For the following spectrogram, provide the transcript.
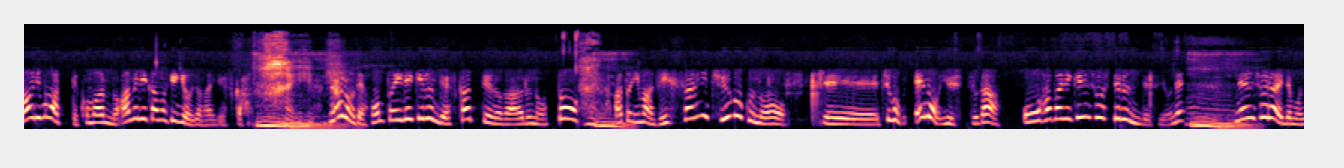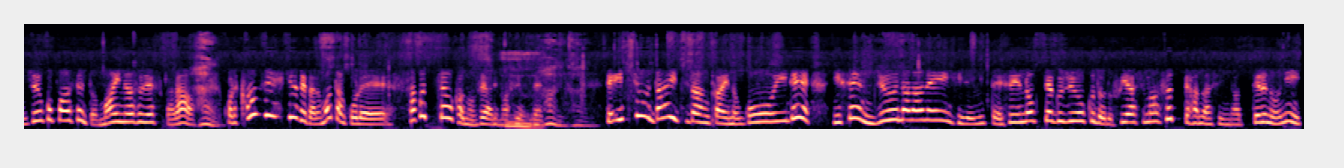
回り回って困るのはアメリカの企業じゃないですか。はい。なので本当にできるんですかっていうのがあるのと、あと今、実際に中国の、えー中国への輸出が大幅に減少してるんですよね。年初来でも15%マイナスですから、これ、関税引き上げたらまたこれ、下がっちゃう可能性ありますよね。はいはい。で一応、第一段階の合意で、2017年比で見て1610億ドル増やしますって話になってるのに、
